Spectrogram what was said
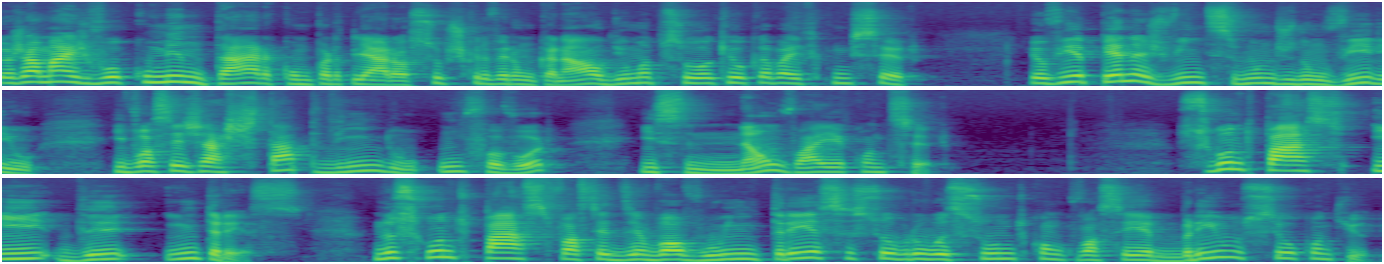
Eu jamais vou comentar, compartilhar ou subscrever um canal de uma pessoa que eu acabei de conhecer. Eu vi apenas 20 segundos de um vídeo e você já está pedindo um favor? Isso não vai acontecer. Segundo passo, e de interesse. No segundo passo, você desenvolve o interesse sobre o assunto com que você abriu o seu conteúdo.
